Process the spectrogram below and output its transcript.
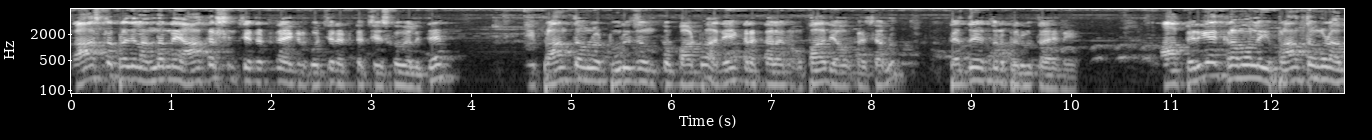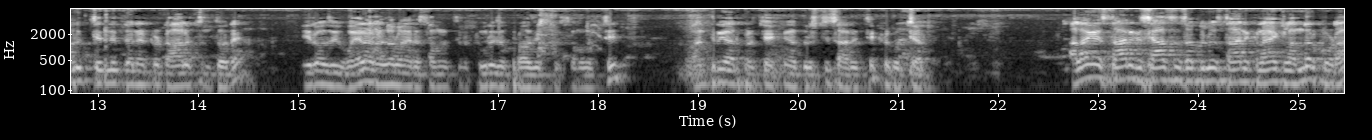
రాష్ట్ర ప్రజలందరినీ ఆకర్షించేటట్టుగా ఇక్కడికి వచ్చేటట్టుగా చేసుకోగలిగితే ఈ ప్రాంతంలో టూరిజంతో పాటు అనేక రకాలైన ఉపాధి అవకాశాలు పెద్ద ఎత్తున పెరుగుతాయని. ఆ పెరిగే క్రమంలో ఈ ప్రాంతం కూడా అభివృద్ధి చెందిద్ది అనేటువంటి ఆలోచనతోనే ఈరోజు ఈ వైరా రిజర్వాయర్ సంబంధించిన టూరిజం ప్రాజెక్టుకు సంబంధించి మంత్రి గారు ప్రత్యేకంగా దృష్టి సారించి ఇక్కడికి వచ్చారు. అలాగే స్థానిక శాసనసభ్యులు స్థానిక నాయకులందరూ కూడా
